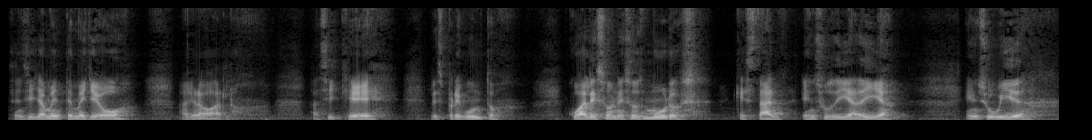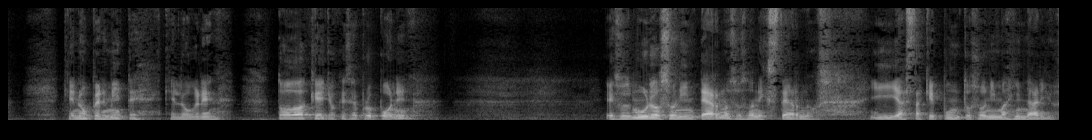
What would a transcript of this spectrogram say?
sencillamente me llevó a grabarlo. Así que les pregunto, ¿cuáles son esos muros que están en su día a día, en su vida, que no permite que logren todo aquello que se proponen? ¿Esos muros son internos o son externos? ¿Y hasta qué punto son imaginarios?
